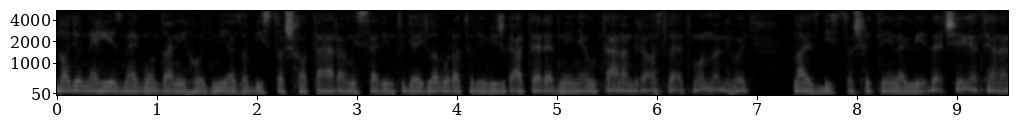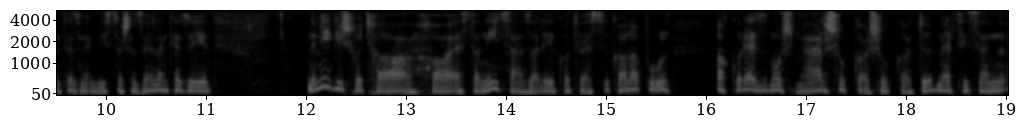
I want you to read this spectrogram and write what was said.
nagyon nehéz megmondani, hogy mi az a biztos határ, ami szerint ugye egy laboratórium vizsgált eredménye után, amire azt lehet mondani, hogy na ez biztos, hogy tényleg védettséget jelent, ez meg biztos az ellenkezőjét. De mégis, hogyha ha ezt a 4%-ot vesszük alapul, akkor ez most már sokkal-sokkal több, mert hiszen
